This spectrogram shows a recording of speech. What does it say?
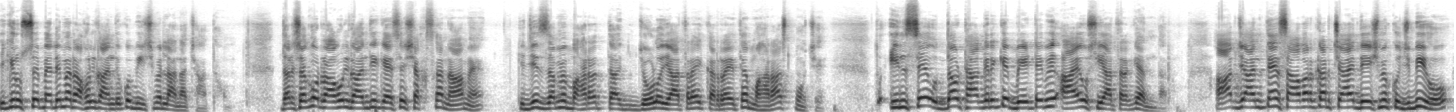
लेकिन उससे पहले मैं राहुल गांधी को बीच में लाना चाहता हूँ। दर्शकों, राहुल गांधी एक ऐसे शख्स का नाम है कि जिस समय भारत जोड़ो यात्राएँ कर रहे थे, महाराष्ट्र पहुँचे। तो इनसे उद्धव ठाकरे के बेटे भी आए उस यात्रा के अंदर। आप जानते हैं, सावरकर चाहे देश में कुछ भी हो,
